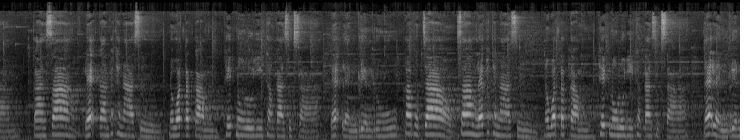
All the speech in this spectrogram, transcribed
1.3การสร้างและการพัฒนาสื่อ นวัตกรรม เทคโนโลยีทางการศึกษา และแหล่งเรียนรู้ ข้าพเจ้า สร้างและพัฒนาสื่อ นวัตกรรม เทคโนโลยีทางการศึกษา และแหล่งเรียน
